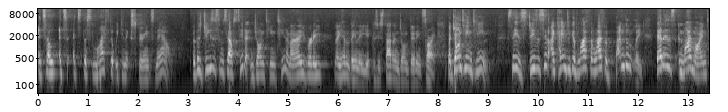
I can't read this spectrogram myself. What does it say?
it's, a, it's, it's this life that we can experience now. Because Jesus himself said it in John 10 10, and I know you've already, no, you haven't been there yet because you started in John 13, sorry. But John 10 10 says, Jesus said, I came to give life and life abundantly. That is, in my mind,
